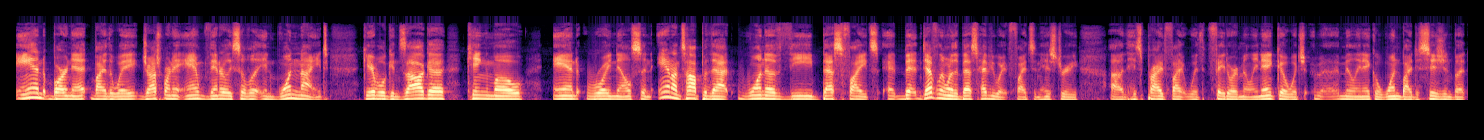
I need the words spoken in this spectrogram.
and Barnett, by the way, Josh Barnett and Wanderlei Silva in one night. Gabriel Gonzaga, King Mo, and Roy Nelson. And on top of that, one of the best fights, eh, definitely one of the best heavyweight fights in history. Uh, his pride fight with Fedor Emelianenko, which uh, Emelianenko won by decision, but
